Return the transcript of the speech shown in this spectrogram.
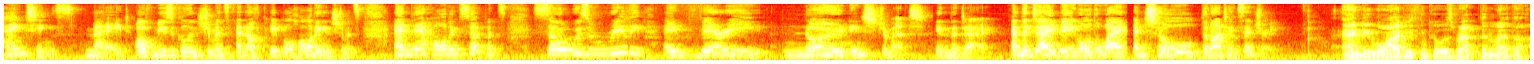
paintings made of musical instruments and of people holding instruments, and they're holding serpents. So it was really a very known instrument in the day. And the day being all the way until the 19th century. Andy, why do you think it was wrapped in leather?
